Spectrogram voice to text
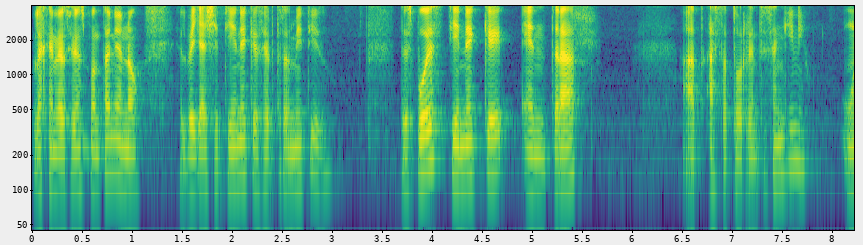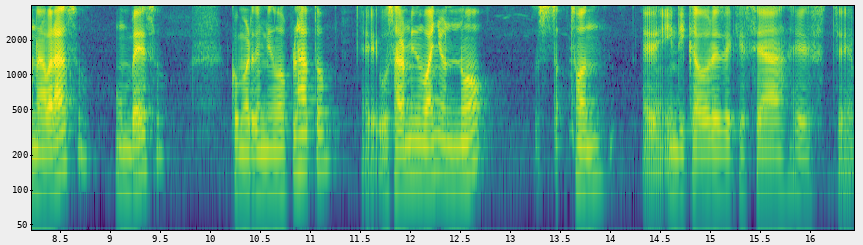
la generación espontánea, no. El VIH tiene que ser transmitido. Después tiene que entrar hasta torrente sanguíneo. Un abrazo, un beso, comer del mismo plato, eh, usar el mismo baño no son eh, indicadores de que sea este,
